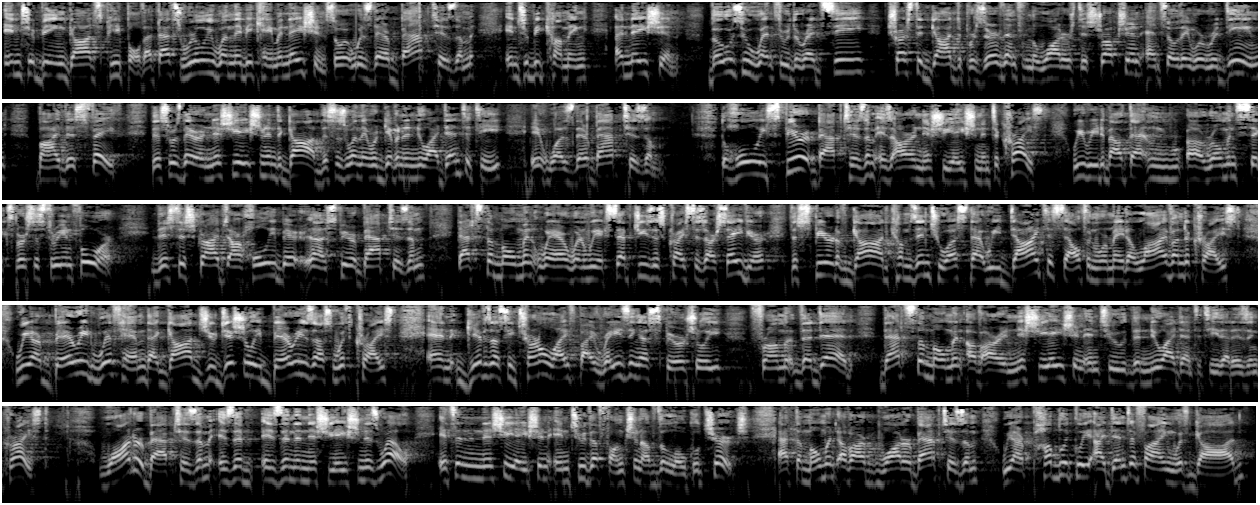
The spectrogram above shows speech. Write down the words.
into being God's people. That that's really when they became a nation. So it was their baptism into becoming a nation. Those who went through the Red Sea trusted God to preserve them from the water's destruction, and so they were redeemed by this faith. This was their initiation into God. This is when they were given a new identity. It was their baptism. The Holy Spirit baptism is our initiation into Christ. We read about that in uh, Romans 6 verses 3 and 4. This describes our Holy uh, Spirit baptism. That's the moment where when we accept Jesus Christ as our Savior, the Spirit of God comes into us that we die to self and we're made alive unto Christ. We are buried with Him, that God judicially buries us with Christ and gives us eternal life by raising us spiritually from the dead. That's the moment of our initiation into the new identity that is in Christ. Water baptism is, a, is an initiation as well. It's an initiation into the function of the local church. At the moment of our water baptism, we are publicly identifying with God,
